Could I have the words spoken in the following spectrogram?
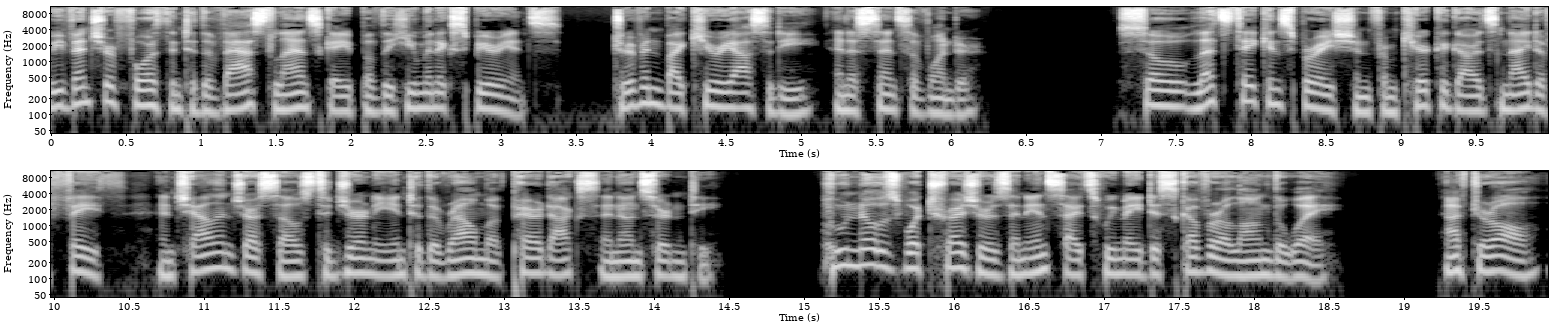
we venture forth into the vast landscape of the human experience, driven by curiosity and a sense of wonder. So, let's take inspiration from Kierkegaard's Knight of Faith and challenge ourselves to journey into the realm of paradox and uncertainty. Who knows what treasures and insights we may discover along the way? After all,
